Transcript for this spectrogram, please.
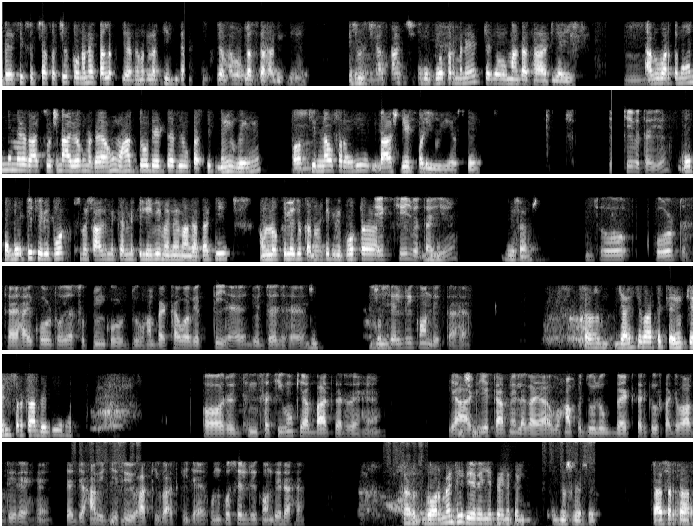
बेसिक शिक्षा सचिव को उन्होंने तलब किया था मतलब कि जवाब उपलब्ध करा दीजिए इसमें चार पाँच दो परमानेंट वो मांगा था आरटीआई हम्म, अब वर्तमान में मैं राज्य सूचना आयोग में गया हूँ वहाँ दो डेट पे अभी उपस्थित नहीं हुए हैं और हम्म। उसकी नौ फरवरी लास्ट डेट पड़ी हुई है उसपे। ये बताइए। वो कमेटी की रिपोर्ट उसमें सार्वजनिक करने के लिए भी मैंने मांगा था कि हम लोग के लिए जो कमेटी की रिपोर्ट एक चीज़ बताइए। जी सर। जो कोर्ट चाहे हाई कोर्ट हो या सुप्रीम कोर्ट जो वहाँ बैठा हुआ व्यक्ति है जो जज है उसको सैलरी कौन देता है? सर ज़ाहिर सी बात है केंद्र सरकार देती है। और जिन सचिवों की आप बात कर रहे हैं या आर आरटी एक्ट आपने लगाया वहाँ पर जो लोग बैठ करके उसका जवाब दे रहे हैं या जहाँ भी जिस विभाग की बात की जाए उनको सैलरी कौन दे रहा है? सर गवर्नमेंट ही दे रही है कहीं ना कहीं दूसरे से सरकार।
